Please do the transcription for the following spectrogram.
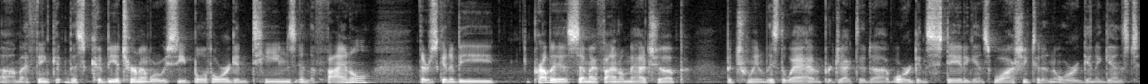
Um, I think this could be a tournament where we see both Oregon teams in the final. There's going to be probably a semifinal matchup between, at least the way I have it projected, uh, Oregon State against Washington and Oregon against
